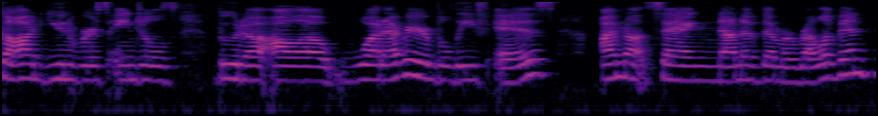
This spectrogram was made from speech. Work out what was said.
God, universe, angels, Buddha, Allah, whatever your belief is I'm not saying none of them are relevant,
